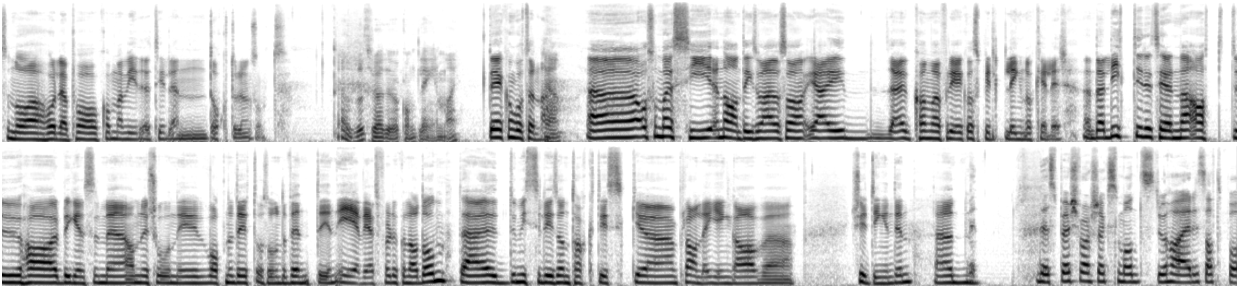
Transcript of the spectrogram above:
Så nå holder jeg på å komme meg videre til en doktor eller noe sånt. Ja, Da tror jeg du har kommet lenger enn meg. Det kan godt hende. Ja. Uh, og så må jeg si en annen ting som er altså, jeg, Det kan være fordi jeg ikke har spilt lenge nok heller. Det er litt irriterende at du har begrenset med ammunisjon i våpenet ditt, og så må du vente i en evighet før du kan lade om. Det er, du mister litt sånn taktisk uh, planlegging av uh, skytingen din. Eh, Det spørs hva slags mods du har satt på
